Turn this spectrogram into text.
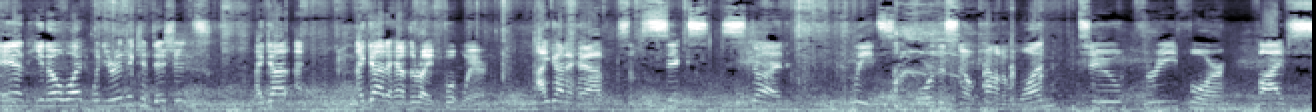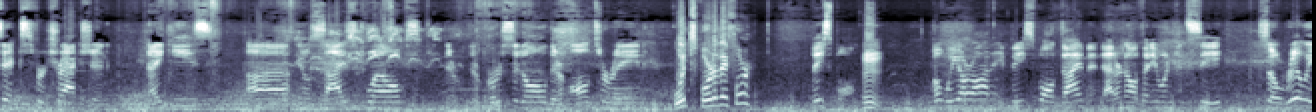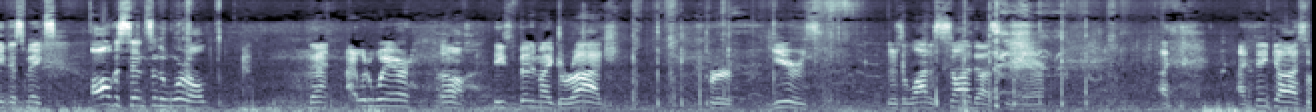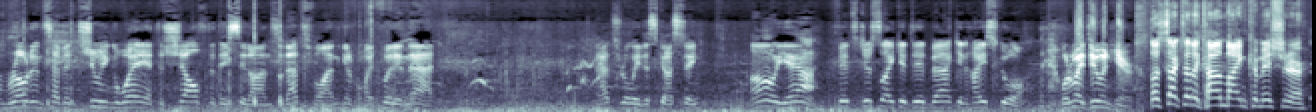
And you know what? When you're in the conditions, I got I, I got to have the right footwear. I got to have some six stud cleats for the snow. Count them: one, two, three, four, five, six for traction. Nikes, uh, you know, size 12s. They're, they're versatile. They're all terrain. what sport are they for? baseball. But we are on a baseball diamond. I don't know if anyone can see. So really, this makes all the sense in the world that I would wear. Oh, these have been in my garage for years. There's a lot of sawdust in there. I, I think uh, some rodents have been chewing away at the shelf that they sit on, so that's fun. I'm gonna put my foot in that. That's really disgusting. Oh yeah, fits just like it did back in high school. What am I doing here? Let's talk to the combine commissioner.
